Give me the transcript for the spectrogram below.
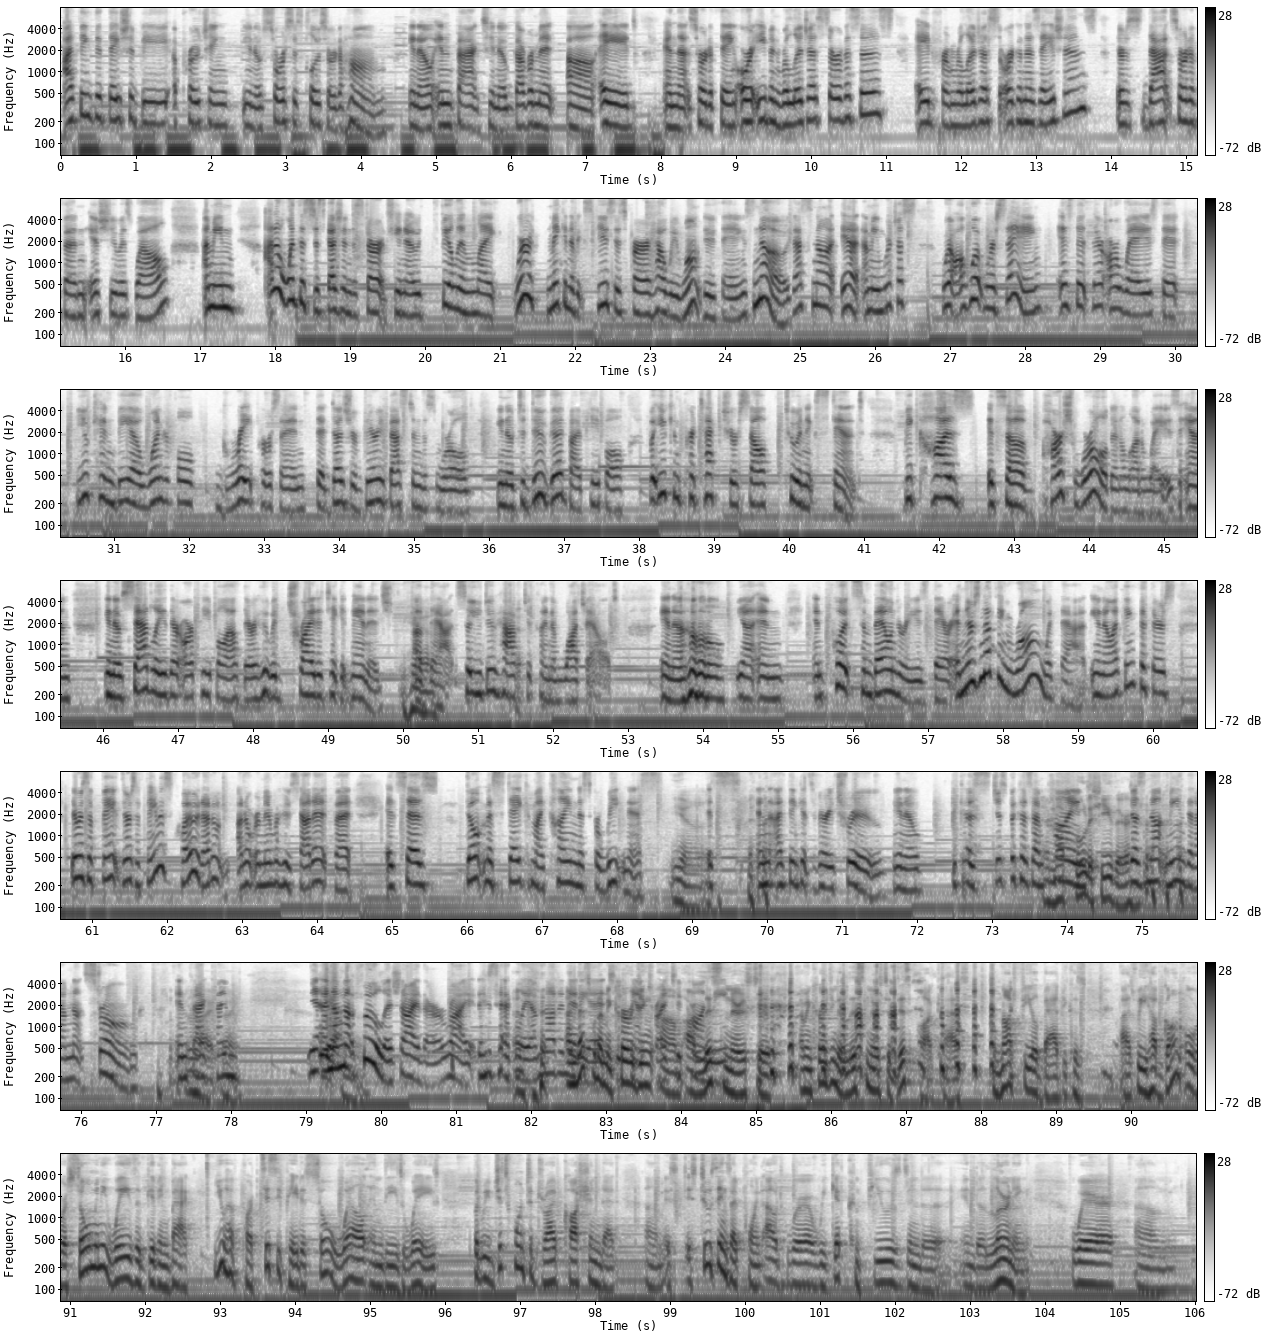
I think that they should be approaching, you know, sources closer to home. You know, in fact, you know, government uh, aid and that sort of thing, or even religious services aid from religious organizations. There's that sort of an issue as well. I mean, I don't want this discussion to start, you know, feeling like we're making up excuses for how we won't do things. No, that's not it. I mean, we're just we're all what we're saying is that there are ways that you can be a wonderful great person that does your very best in this world, you know, to do good by people, but you can protect yourself to an extent because it's a harsh world in a lot of ways. And you know sadly there are people out there who would try to take advantage yeah. of that. So you do have to kind of watch out you know? Yeah and and put some boundaries there. And there's nothing wrong with that you know? I think that there's there was a fa- there's a famous quote i don't i don't remember who said it but it says don't mistake my kindness for weakness. Yeah. It's and I think it's very true, you know, because just because I'm, I'm kind foolish either. does not mean that I'm not strong. In fact, right, I'm right. Yeah, and yeah. I'm not foolish either. Right, exactly. I'm not an and idiot. that's what I'm encouraging um, our listeners me. to. I'm encouraging the listeners to this podcast to not feel bad because, as we have gone over so many ways of giving back, you have participated so well in these ways, but we just want to drive caution that um, it's, it's two things I point out where we get confused in the in the learning, where um,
